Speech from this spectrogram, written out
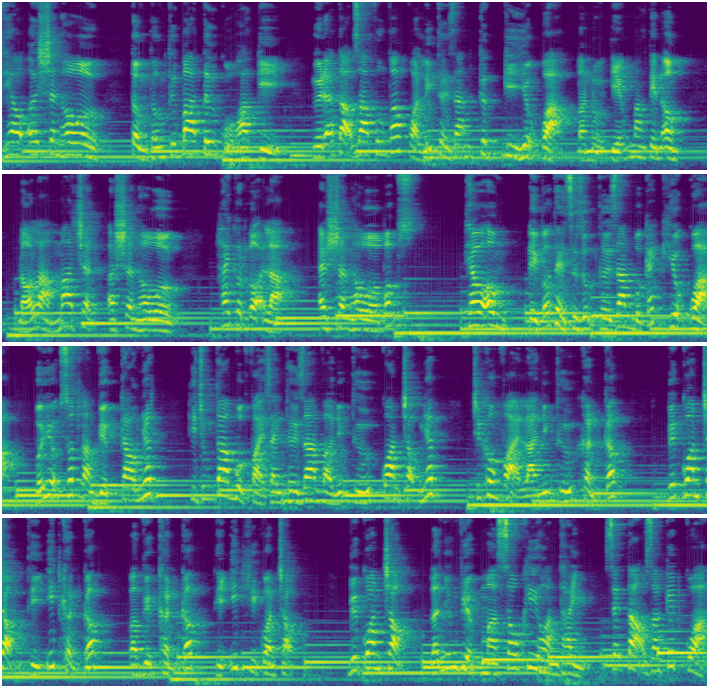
Theo Eisenhower tổng thống thứ 34 của Hoa Kỳ, người đã tạo ra phương pháp quản lý thời gian cực kỳ hiệu quả và nổi tiếng mang tên ông. Đó là ma trận Eisenhower hay còn gọi là Eisenhower Box. Theo ông, để có thể sử dụng thời gian một cách hiệu quả với hiệu suất làm việc cao nhất, thì chúng ta buộc phải dành thời gian vào những thứ quan trọng nhất, chứ không phải là những thứ khẩn cấp. Việc quan trọng thì ít khẩn cấp và việc khẩn cấp thì ít khi quan trọng. Việc quan trọng là những việc mà sau khi hoàn thành sẽ tạo ra kết quả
